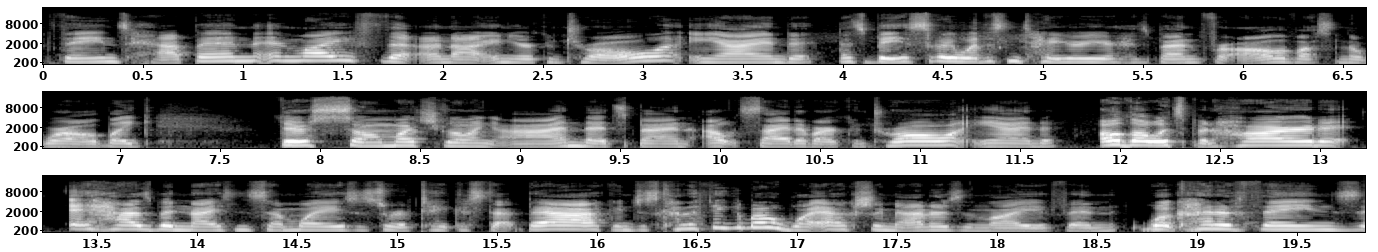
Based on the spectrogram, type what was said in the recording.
things happen in life that are not in your control, and that's basically what this entire year has been for all of us in the world. Like, there's so much going on that's been outside of our control and although it's been hard it has been nice in some ways to sort of take a step back and just kind of think about what actually matters in life and what kind of things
